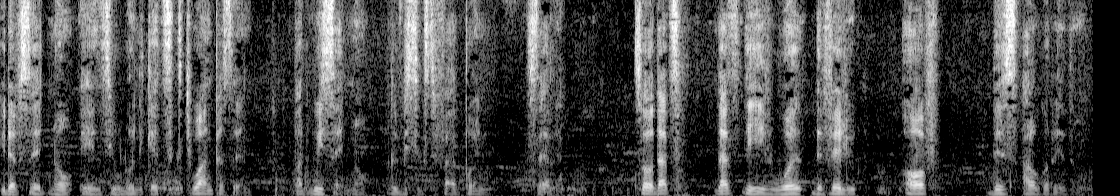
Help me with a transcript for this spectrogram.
you'd have said no, ANC will only get 61 percent. But we said no, it will be 65.7. So that's that's the the value of this algorithm.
